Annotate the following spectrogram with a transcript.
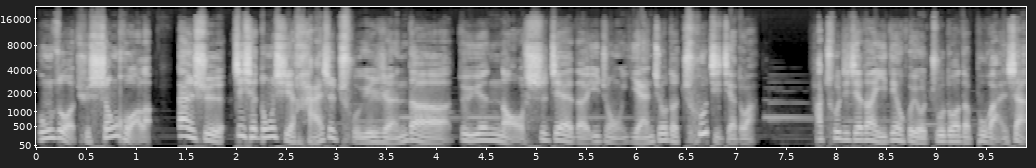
工作去生活了，但是这些东西还是处于人的对于脑世界的一种研究的初级阶段，它初级阶段一定会有诸多的不完善，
